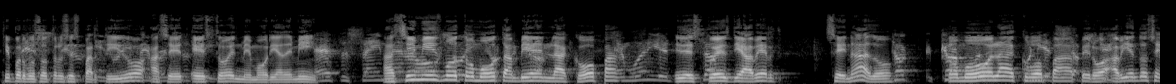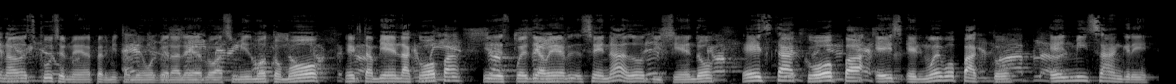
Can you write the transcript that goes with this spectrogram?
que por vosotros es partido, haced esto en memoria de mí. Asimismo tomó también la copa y después de haber cenado, tomó la copa, pero habiendo cenado, escúchenme, permítanme volver a leerlo, asimismo tomó él también la copa y después de haber cenado, diciendo, esta copa es el nuevo pacto en mi sangre.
